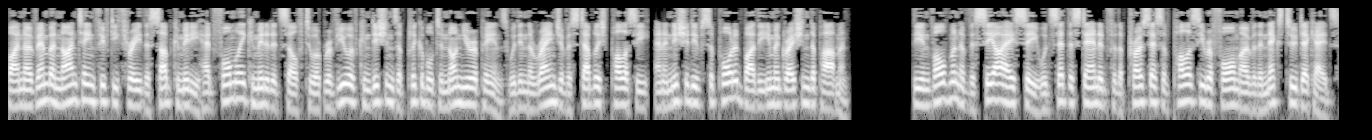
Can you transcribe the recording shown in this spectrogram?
By November 1953 the subcommittee had formally committed itself to a review of conditions applicable to non-Europeans within the range of established policy, an initiative supported by the Immigration Department. The involvement of the CIAC would set the standard for the process of policy reform over the next two decades.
